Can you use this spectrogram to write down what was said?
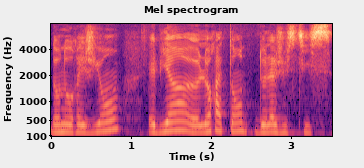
dans nos régions, eh bien, leur attente de la justice.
